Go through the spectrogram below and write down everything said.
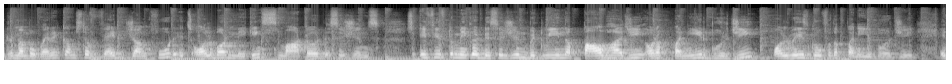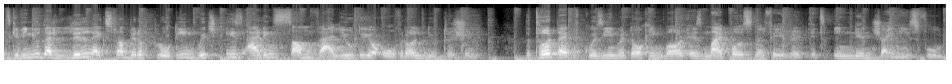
Remember, when it comes to veg junk food, it's all about making smarter decisions. So if you have to make a decision between a pav bhaji or a paneer bhurji, always go for the paneer bhurji. It's giving you that little extra bit of protein, which is adding some value to your overall nutrition. The third type of cuisine we're talking about is my personal favorite. It's Indian Chinese food.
